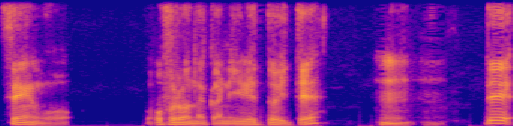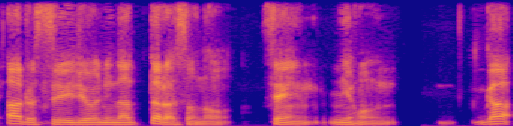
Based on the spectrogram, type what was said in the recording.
線をお風呂の中に入れといて、うんうん。で、ある水量になったら、その線2本が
